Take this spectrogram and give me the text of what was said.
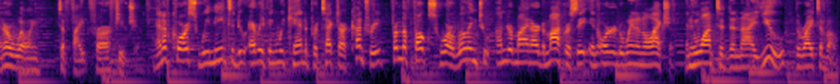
and are willing to fight for our future. And of course, we need to do everything we can to protect our country from the folks who are willing to undermine our democracy in order to win an election and who want to deny you the right to vote.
